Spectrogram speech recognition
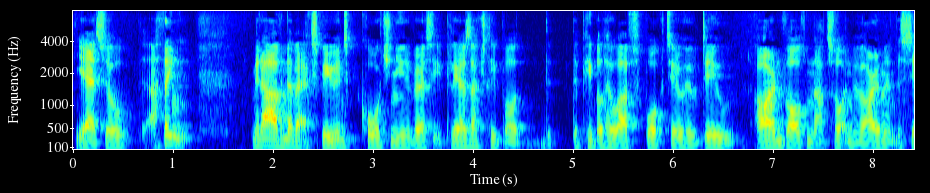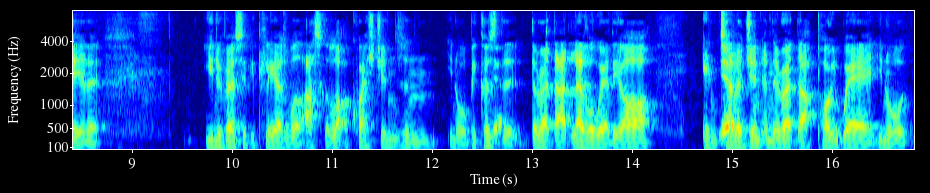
yeah. So I think, I mean, I've never experienced coaching university players actually, but the, the people who I've spoke to who do are involved in that sort of environment, they say that university players will ask a lot of questions, and you know because Yeah. they they're at that level where they are intelligent and they're at that point where you know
